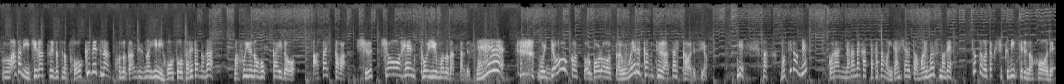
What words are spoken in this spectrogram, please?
まさに1月1日の特別なこの元日の日に放送されたのが、真冬の北海道、旭川出張編というものだったんですね。もうようこそ五郎さん、 Welcome to 旭川ですよ。で、まあ、もちろんね、ご覧にならなかった方もいらっしゃると思いますので、ちょっと私、クミッチェルの方で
